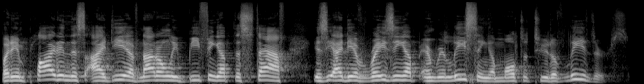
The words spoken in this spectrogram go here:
But implied in this idea of not only beefing up the staff is the idea of raising up and releasing a multitude of leaders.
